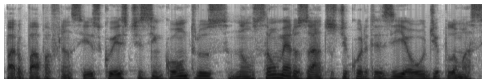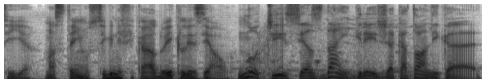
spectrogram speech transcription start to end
Para o Papa Francisco, estes encontros não são meros atos de cortesia ou diplomacia, mas têm um significado eclesial. Notícias da Igreja Católica.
